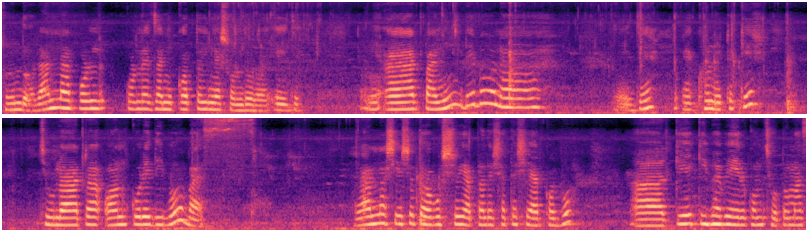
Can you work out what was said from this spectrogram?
সুন্দর। রান্নার করলে করলে জানি কতই না সুন্দর হয়। এই যে, আমি আর পানি দেব না। এই যে, এখন এটাকে চুলাটা অন করে দিব বাস রান্না শেষ হতে অবশ্যই আপনাদের সাথে শেয়ার করব। আর কে কীভাবে এরকম ছোট মাছ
